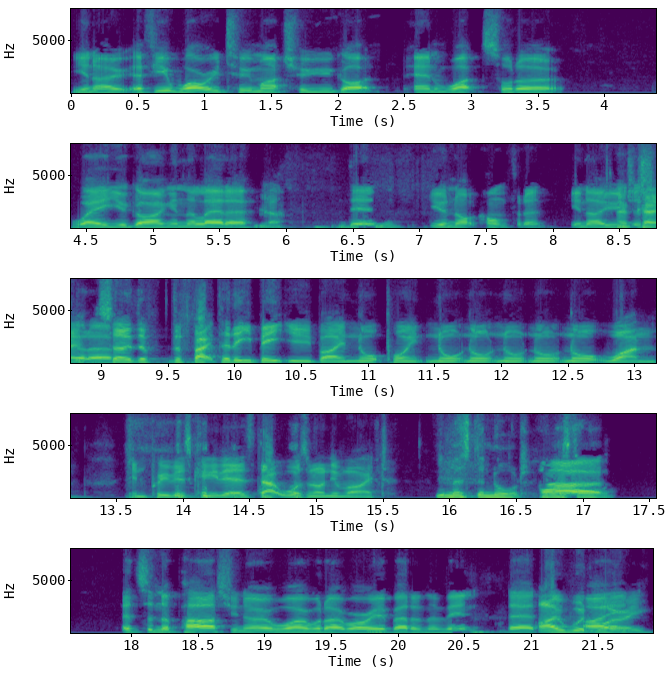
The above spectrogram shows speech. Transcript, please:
you know, if you worry too much who you got and what sort of way you're going in the ladder, yeah. then you're not confident. You know, you okay. just gotta... So the the fact that he beat you by 0.00001 in previous King of the Airs, that wasn't on your mind. You missed a naught. You missed uh, a naught it's in the past, you know. Why would I worry about an event that I would I, worry?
